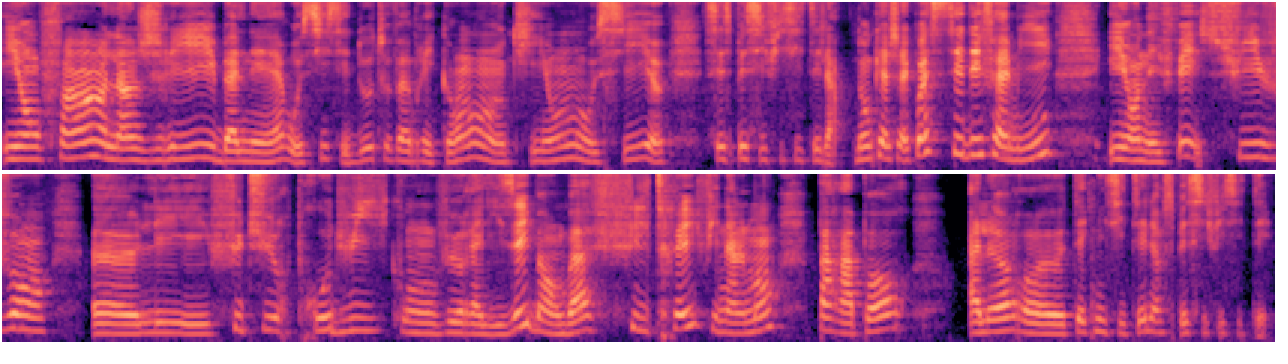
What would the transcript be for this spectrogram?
et enfin lingerie balnéaire aussi, c'est d'autres fabricants euh, qui ont aussi ces spécificités-là. Donc à chaque fois, c'est des familles, et en effet, suivant les futurs produits qu'on veut réaliser, ben, on va filtrer finalement par rapport à leur euh, technicité, leur spécificité.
